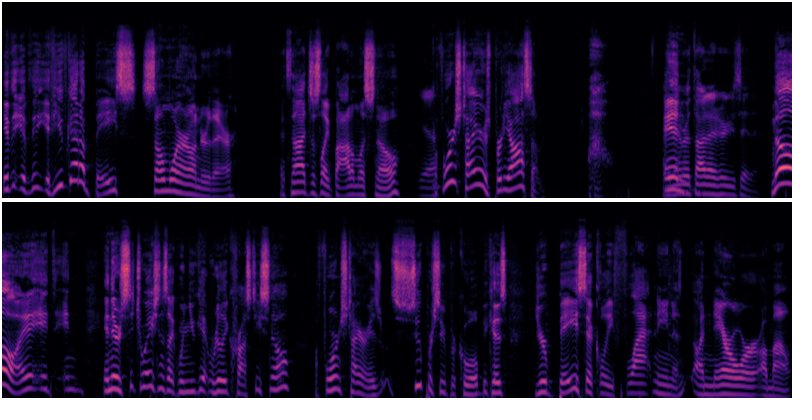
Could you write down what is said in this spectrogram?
if if the, if you've got a base somewhere under there, it's not just like bottomless snow. Yeah. A four inch tire is pretty awesome. Wow. I And- never thought I'd heard you say that. No, and it, it and and there's situations like when you get really crusty snow, a four inch tire is super super cool because you're basically flattening a, a narrower amount,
